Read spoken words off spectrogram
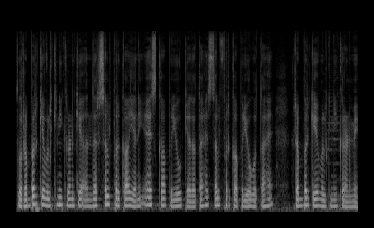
तो रबर के वल्किनीकरण के अंदर सल्फ़र का यानी एस का प्रयोग किया जाता है, सल्फ़र का प्रयोग होता है रबर के वल्किनीकरण में।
